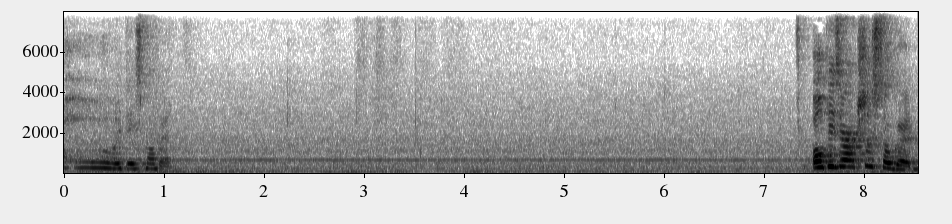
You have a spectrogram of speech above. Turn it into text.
Oh, wait, they smell good. Oh, these are actually so good.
